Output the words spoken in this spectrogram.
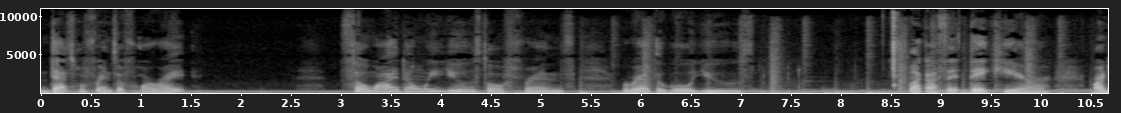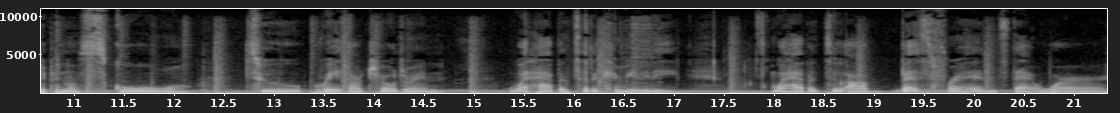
That's what friends are for, right? So why don't we use those friends? Rather, we'll use like I said, daycare or depend on school to raise our children, what happened to the community? What happened to our best friends that were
